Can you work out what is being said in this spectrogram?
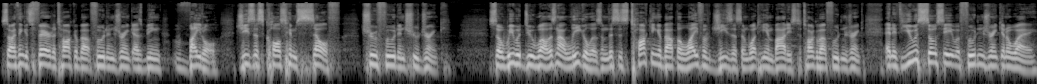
So I think it's fair to talk about food and drink as being vital. Jesus calls himself true food and true drink. So we would do well. This is not legalism. This is talking about the life of Jesus and what he embodies to talk about food and drink. And if you associate with food and drink in a way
